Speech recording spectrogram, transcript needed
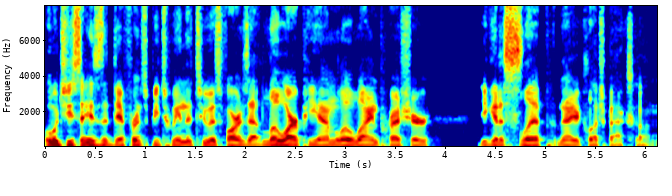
what would you say is the difference between the two as far as that low RPM, low line pressure?" You get a slip, now your clutch back's gone?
